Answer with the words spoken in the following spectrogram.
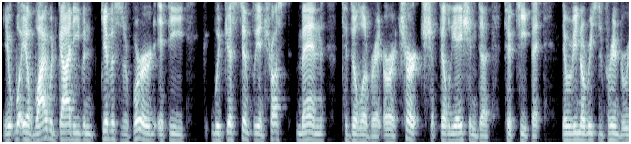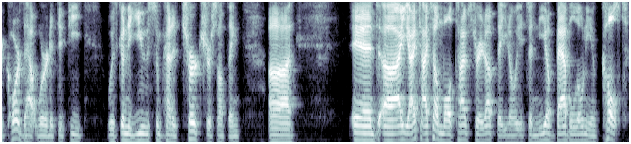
You know, you know, why would God even give us His word if He would just simply entrust men to deliver it or a church affiliation to to keep it? There would be no reason for Him to record that word if, if He was going to use some kind of church or something. Uh, and uh, I, I, tell him all the time straight up that you know it's a Neo-Babylonian cult.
